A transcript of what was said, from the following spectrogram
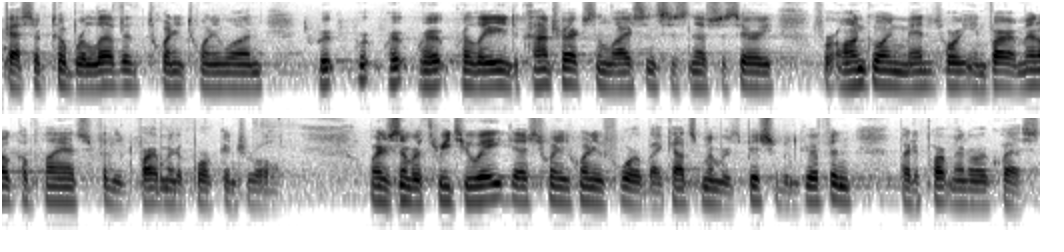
passed October 11th, 2021, re- re- re- relating to contracts and licenses necessary for ongoing mandatory environmental compliance for the Department of Port Control. Ordinance number 328-2024 by Councilmembers Bishop and Griffin by departmental request.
